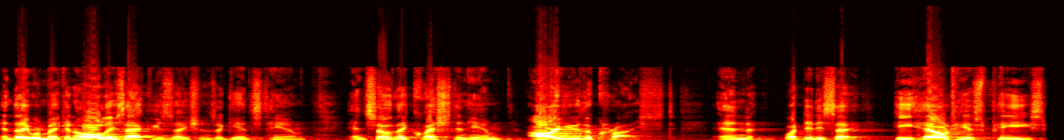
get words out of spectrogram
and they were making all these accusations against him. And so they questioned him, Are you the Christ? And what did he say? He held his peace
